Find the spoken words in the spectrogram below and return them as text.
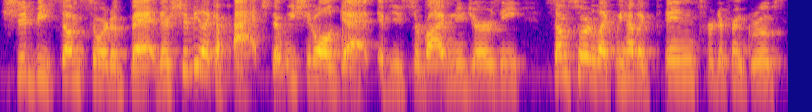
should be some sort of bad there should be like a patch that we should all get if you survive new jersey some sort of like we have like pins for different groups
